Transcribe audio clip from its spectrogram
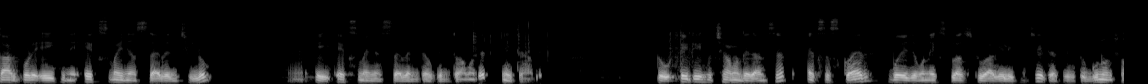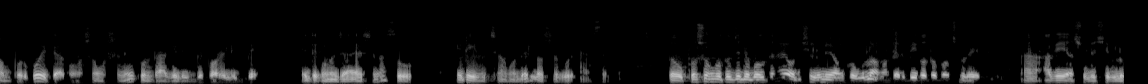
তারপরে এইখানে এক্স মাইনাস সেভেন ছিল এই এক্স মাইনাস সেভেনটাও কিন্তু আমাদের নিতে হবে। তো এটাই হচ্ছে আমাদের অ্যান্সার এক্স স্কোয়ার বইয়ে যেমন এক্স প্লাস টু আগে লিখেছে, এটা যেহেতু গুণন সম্পর্ক, এটা কোনো সমস্যা নেই, কোনটা আগে লিখবে, পরে লিখবে, এতে কোনো যায় আসে না। সো এটাই হচ্ছে আমাদের লসাগুর অ্যান্সার তো প্রসঙ্গত যেটা বলতে হয় অনুশীলনী অঙ্কগুলো আমাদের বিগত বছরে আগে আসলে সেগুলো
